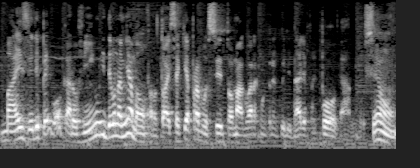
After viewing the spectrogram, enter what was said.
Mas ele pegou, cara, o vinho e deu na minha mão. Falou, Tó, isso aqui é para você tomar agora com tranquilidade. Eu falei, pô, Galo, você é um.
